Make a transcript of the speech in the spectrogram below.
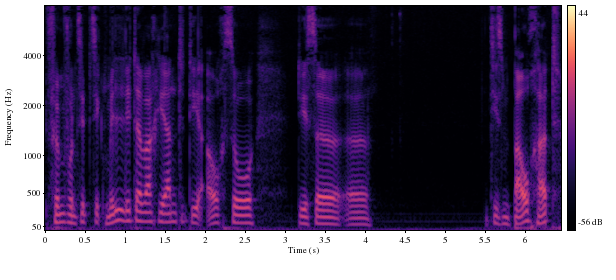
75 Milliliter Variante, die auch so diese äh, diesen Bauch hat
